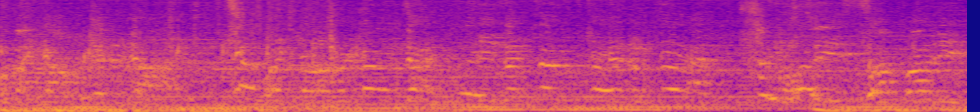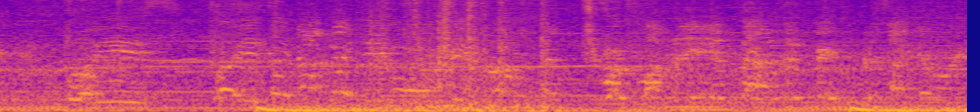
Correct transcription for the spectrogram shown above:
Oh my god, we're gonna die! Oh my god, we're gonna die! Please, I'm so scared of death! Please, somebody! Please! Please, I got my people! We're plummeting at 1,000 feet per second! We're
